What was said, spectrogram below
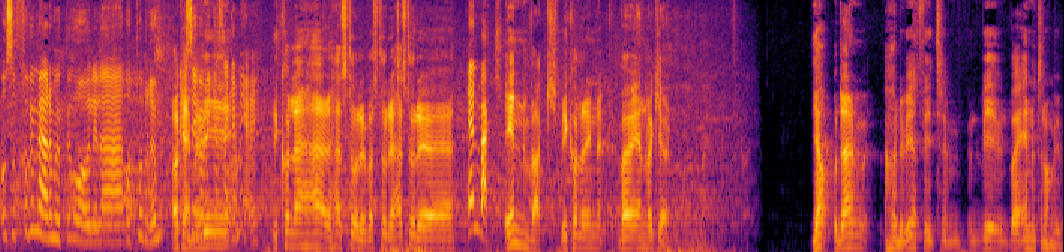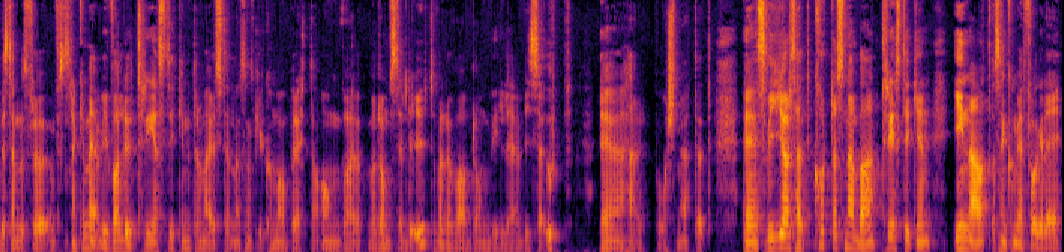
och så får vi med dem upp i vår lilla, vårt poddrum Okej, och se men vad vi vi- kan snacka mer. Vi kollar här, här står det, vad står det? Här står det En vack. Vi kollar in vad Envac gör. Ja, och där hörde vi att vi, vi var en av dem vi bestämde oss för att snacka med. Vi valde ut tre stycken av de här utställarna som skulle komma och berätta om vad, vad de ställde ut och vad det var de ville visa upp eh, här på årsmötet. Eh, så vi gör så här, korta, snabba, tre stycken, in-out och sen kommer jag fråga dig,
